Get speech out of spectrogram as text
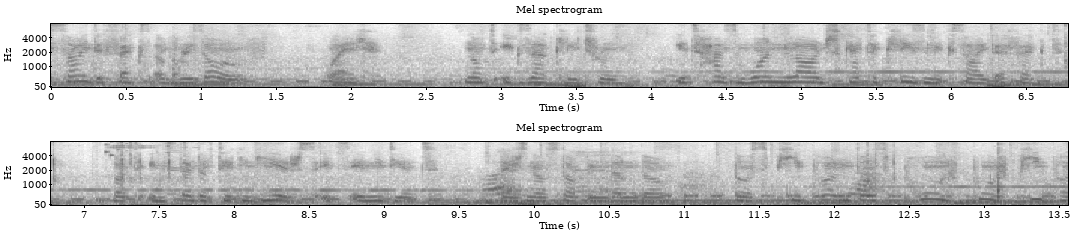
The side effects of resolve. Well, not exactly true. It has one large cataclysmic side effect. But instead of taking years, it's immediate. There's no stopping them though. Those people, those poor, poor people.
